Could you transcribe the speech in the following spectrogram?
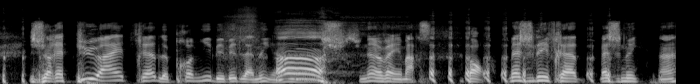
j'aurais pu être, Fred, le premier bébé de l'année. Hein. Ah. Je suis né un 20 mars. Bon, imaginez, Fred, imaginez, hein?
